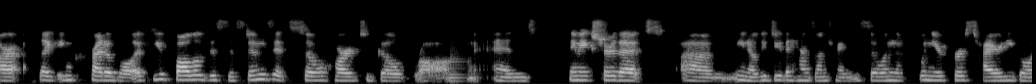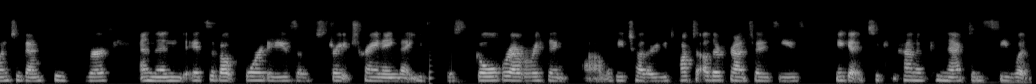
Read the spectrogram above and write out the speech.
are like incredible. If you follow the systems, it's so hard to go wrong, and they make sure that um, you know they do the hands-on training. So when the when you're first hired, you go into Vancouver and then it's about four days of straight training that you just go over everything uh, with each other. You talk to other franchisees. You get to kind of connect and see what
